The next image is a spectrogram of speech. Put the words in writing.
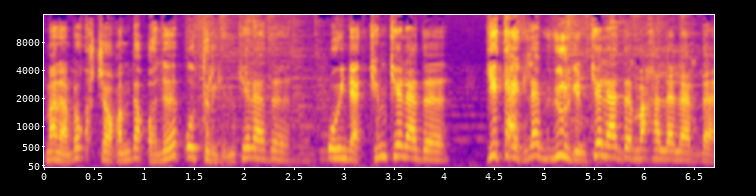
mana bu quchog'imda olib o'tirgim keladi. O'ynatgim keladi? Yetaklab yurgim keladi mahallalarda.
